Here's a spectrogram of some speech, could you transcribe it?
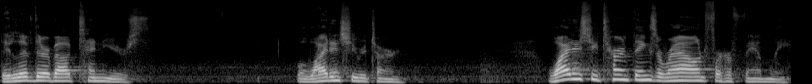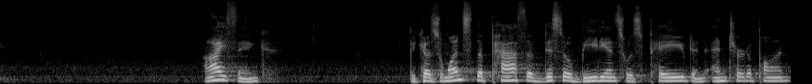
They lived there about 10 years. Well, why didn't she return? Why didn't she turn things around for her family? I think Because once the path of disobedience was paved and entered upon,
